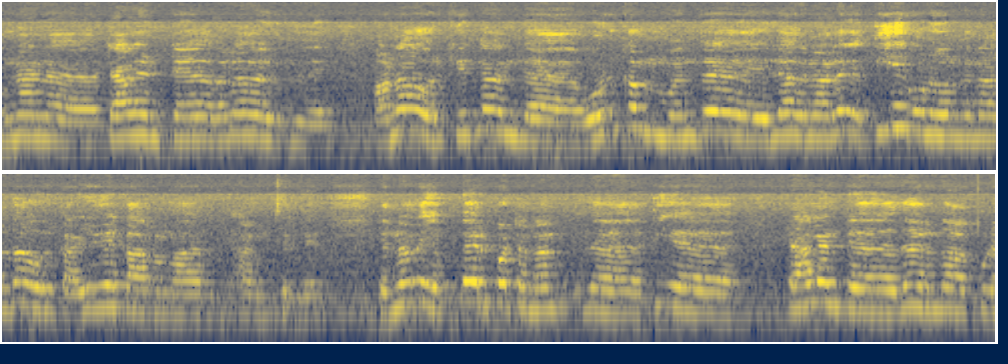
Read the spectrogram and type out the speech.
உண்டான டேலண்ட்டு அதெல்லாம் இருந்தது. ஆனால் அவருக்கு இருந்த அந்த ஒழுக்கம் வந்து இல்லாதனால தீய குணம் இருந்தனால தான் அவருக்கு அழிவே காரணமாக ஆரம்பிச்சிருது. என்னால் எப்பேற்பட்ட நன் தீய டேலண்ட் இதாக இருந்தால் கூட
